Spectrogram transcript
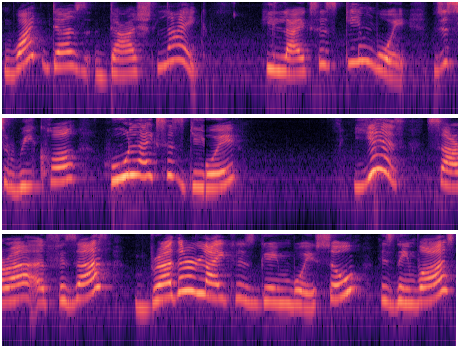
what does Dash like? He likes his Game Boy. Just recall who likes his Game Boy? Yes, Sarah Fiza's brother liked his Game Boy. So his name was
